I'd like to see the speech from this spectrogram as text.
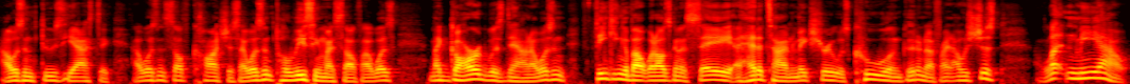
I was enthusiastic, I wasn't self-conscious, I wasn't policing myself. I was my guard was down. I wasn't thinking about what I was going to say ahead of time to make sure it was cool and good enough, right? I was just letting me out.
